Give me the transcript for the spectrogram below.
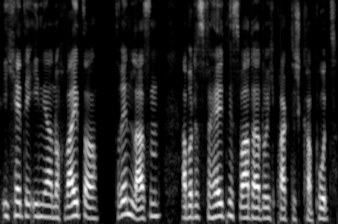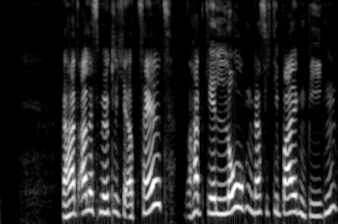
ich hätte ihn ja noch weiter drin lassen, aber das Verhältnis war dadurch praktisch kaputt. Er hat alles Mögliche erzählt, hat gelogen, dass sich die Balken biegen.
